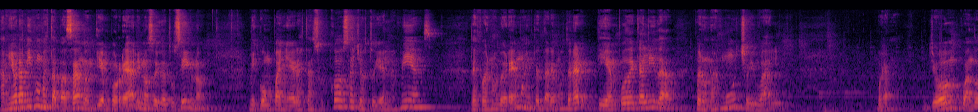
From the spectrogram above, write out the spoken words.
A mí ahora mismo me está pasando en tiempo real y no soy de tu signo. Mi compañera está en sus cosas, yo estoy en las mías. Después nos veremos, intentaremos tener tiempo de calidad, pero no es mucho igual. Bueno, yo cuando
